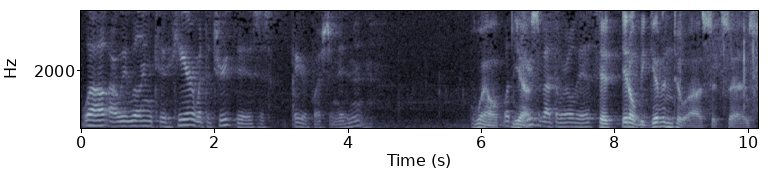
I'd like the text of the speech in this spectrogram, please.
Well, are we willing to hear what the truth is? Is bigger question, isn't it? Well, what the yes. truth about the world is. It it'll be given to us, it says,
